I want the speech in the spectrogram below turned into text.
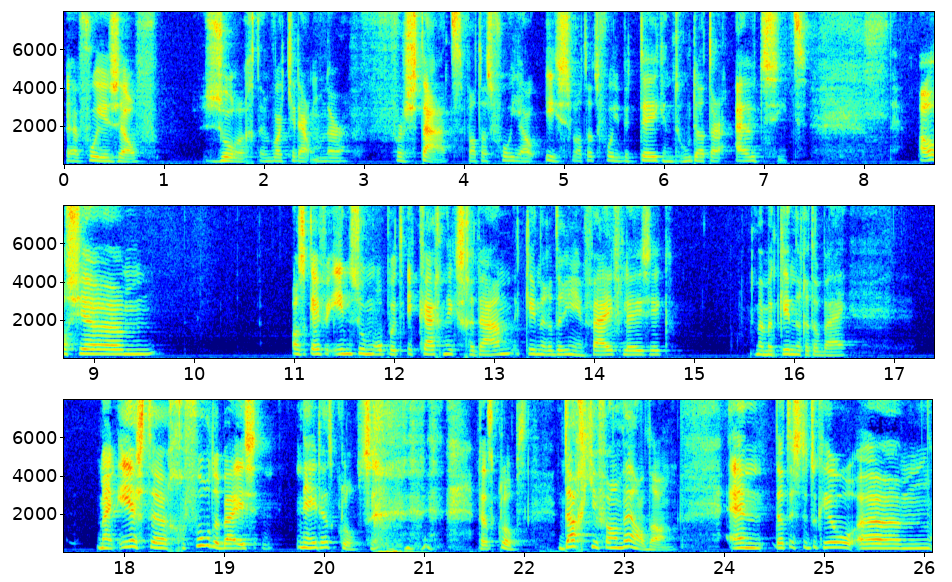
uh, voor jezelf zorgt en wat je daaronder verstaat. Wat dat voor jou is, wat dat voor je betekent, hoe dat eruit ziet. Als je. Als ik even inzoom op het ik krijg niks gedaan. Kinderen 3 en 5 lees ik. Met mijn kinderen erbij. Mijn eerste gevoel daarbij is: nee, dat klopt. dat klopt. Dacht je van wel dan? En dat is natuurlijk heel, um,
